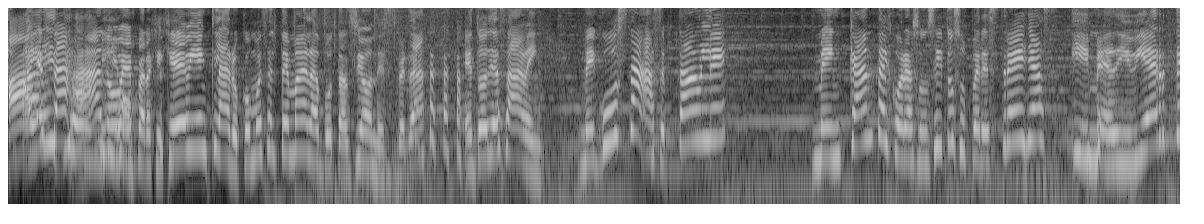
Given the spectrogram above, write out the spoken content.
Ay, Ahí está. Dios ah, no, ve, para que quede bien claro cómo es el tema de las votaciones, ¿verdad? Entonces ya saben, me gusta, aceptable, me encanta el corazoncito superestrellas y me divierte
